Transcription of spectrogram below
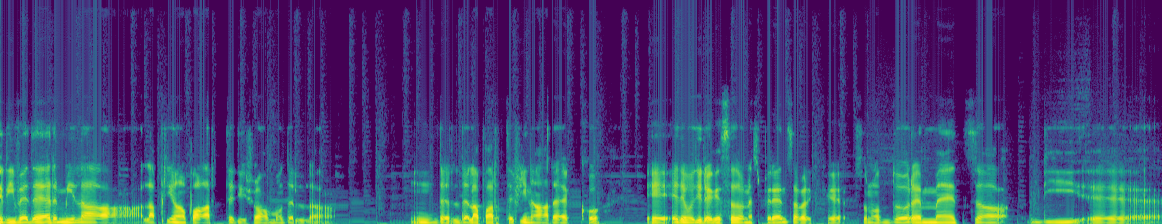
rivedermi la, la prima parte, diciamo, del, del, della parte finale, ecco. E, e, devo dire che è stata un'esperienza perché sono due ore e mezza di, eh,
